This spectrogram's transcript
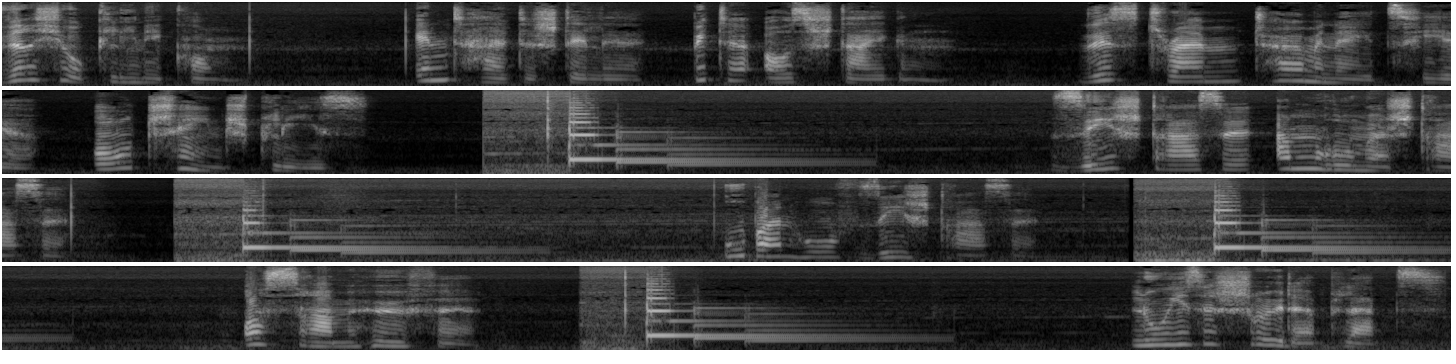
Virchow-Klinikum. Endhaltestelle. Bitte aussteigen. This tram terminates here. All change, please. Seestraße, Amrumer-Straße. U-Bahnhof Seestraße. Osram-Höfe. Luise-Schröder-Platz.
